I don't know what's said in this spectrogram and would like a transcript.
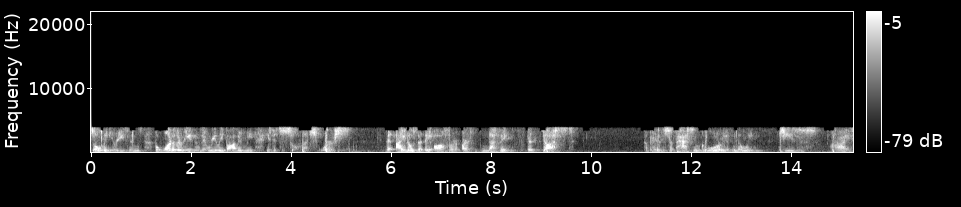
so many reasons. But one of the reasons it really bothered me is it's so much worse. The idols that they offer are nothing. They're dust compared to the surpassing glory of knowing Jesus Christ.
